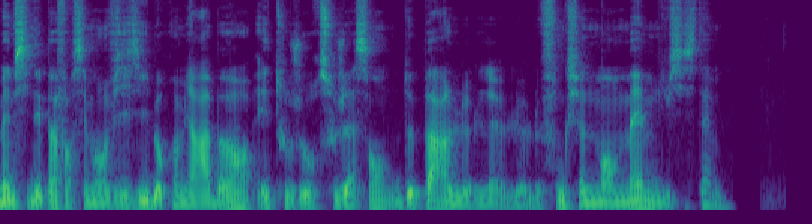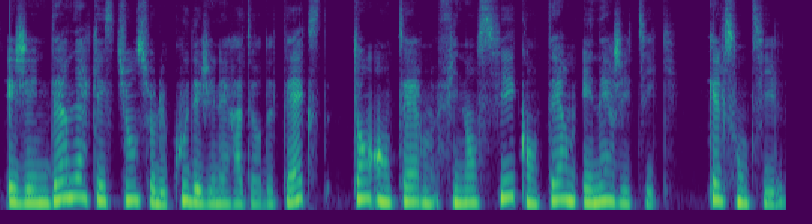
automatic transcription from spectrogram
même s'il n'est pas forcément visible au premier abord, est toujours sous-jacent de par le, le, le, fonctionnement même du système. Et j'ai une dernière question sur le coût des générateurs de texte, tant en termes financiers qu'en termes énergétiques. Quels sont-ils?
